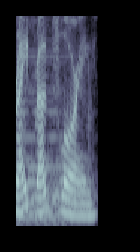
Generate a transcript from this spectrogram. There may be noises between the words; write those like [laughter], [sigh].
Rite Rug Flooring.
